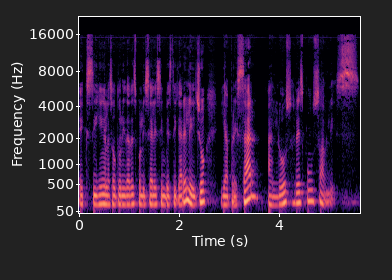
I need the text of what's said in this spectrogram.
exigen a las autoridades policiales investigar el hecho y apresar a los responsables.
